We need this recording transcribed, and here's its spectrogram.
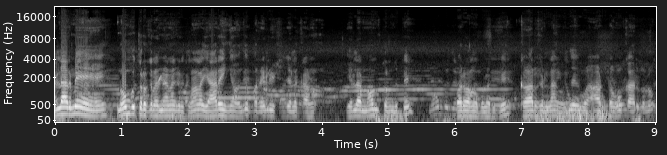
எல்லாருமே நோன்பு திறக்கிற நேரங்கிறதுனால யாரும் இங்கே வந்து இப்போ ரயில்வே ஸ்டேஷனில் காணும். எல்லாம் நோன்பு திறந்துட்டு வருவாங்க போல இருக்கு. கார்கள்லாம் வந்து ஆட்டோவும் கார்களும்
